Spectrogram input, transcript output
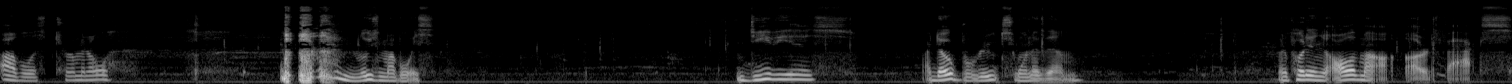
obelisk terminal. Losing my voice. Devious. I know Brutes one of them. I'm going to put in all of my artifacts.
